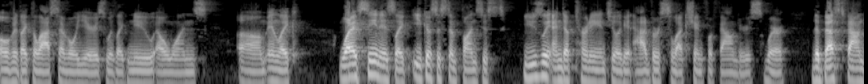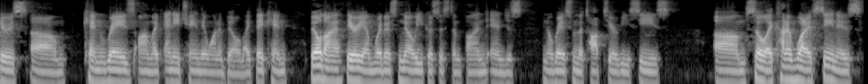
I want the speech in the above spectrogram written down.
over like the last several years with like new L ones. Um, and like what I've seen is like ecosystem funds just usually end up turning into like an adverse selection for founders where the best founders um, can raise on like any chain they want to build. Like they can build on Ethereum where there's no ecosystem fund and just you know raise from the top tier VCs. Um, so like kind of what I've seen is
